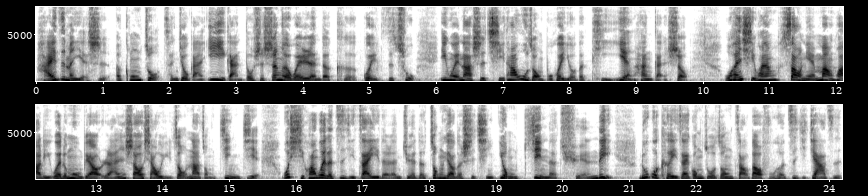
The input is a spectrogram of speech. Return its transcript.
孩子们也是，而工作、成就感、意义感，都是生而为人的可贵之处，因为那是其他物种不会有的体验和感受。我很喜欢少年漫画里为了目标燃烧小宇宙那种境界。我喜欢为了自己在意的人、觉得重要的事情用尽了全力。如果可以在工作中找到符合自己价值、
